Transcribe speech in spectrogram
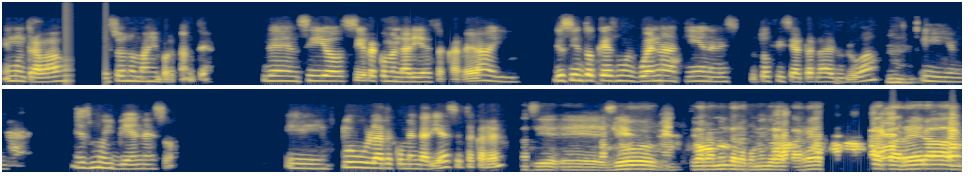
en un trabajo. Eso es lo más importante de en sí yo sí recomendaría esta carrera y yo siento que es muy buena aquí en el Instituto Oficial Perla de Lulúa y es muy bien eso. Eh, ¿Tú la recomendarías esta carrera? Así, eh, yo claramente recomiendo la carrera. Esta carrera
